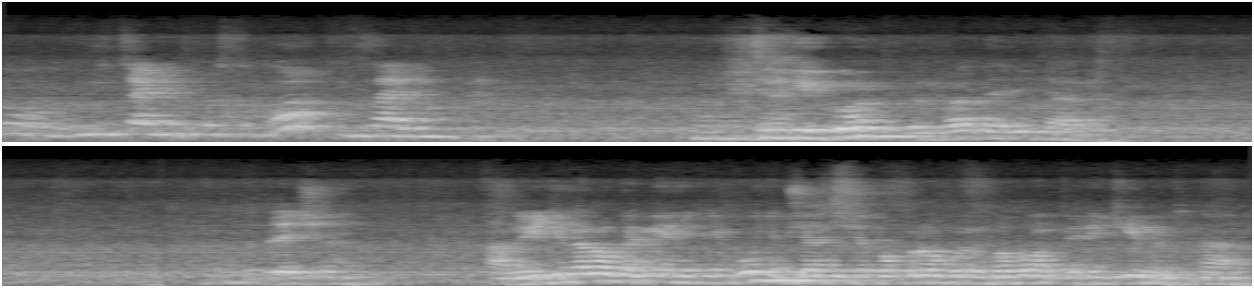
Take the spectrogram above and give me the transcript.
Ну, не тягивает просто горб сзади. Тяги город, горбатая летяга. Ну, Тогда еще... А, ну единорога мерить не будем. Сейчас еще попробуем баллон перекинуть на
